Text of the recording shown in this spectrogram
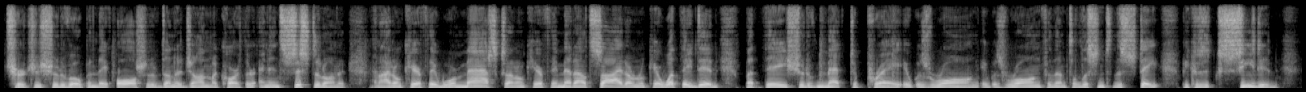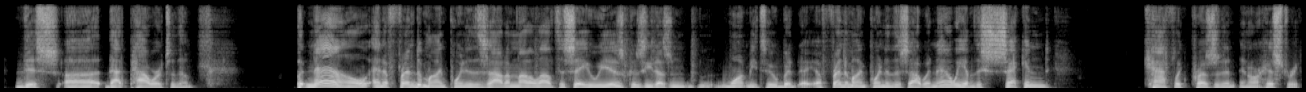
churches should have opened. They all should have done a John MacArthur and insisted on it. And I don't care if they wore masks. I don't care if they met outside. I don't care what they did, but they should have met to pray. It was wrong. It was wrong for them to listen to the state because it exceeded this uh, that power to them. But now, and a friend of mine pointed this out. I'm not allowed to say who he is because he doesn't want me to. But a friend of mine pointed this out. But now we have the second Catholic president in our history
